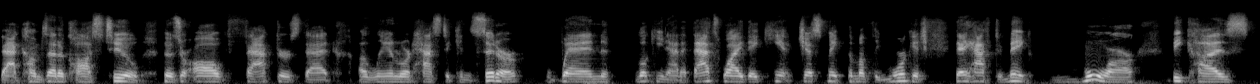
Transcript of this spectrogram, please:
That comes at a cost too. Those are all factors that a landlord has to consider when looking at it. That's why they can't just make the monthly mortgage. They have to make more because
